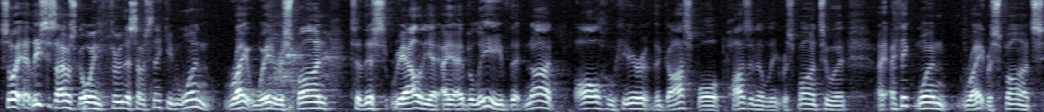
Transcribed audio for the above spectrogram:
So, at least as I was going through this, I was thinking one right way to respond to this reality, I, I believe that not all who hear the gospel positively respond to it. I, I think one right response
